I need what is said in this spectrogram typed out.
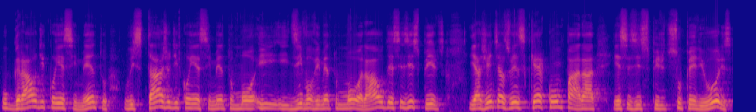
o grau de conhecimento, o estágio de conhecimento e, desenvolvimento moral desses espíritos. E a gente às vezes quer comparar esses espíritos superiores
